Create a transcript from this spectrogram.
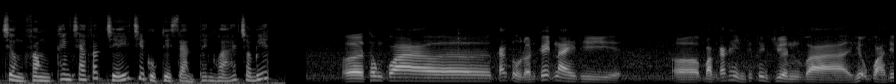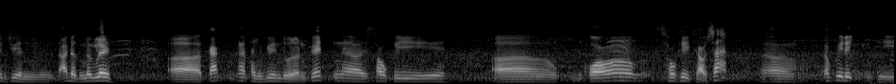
trưởng phòng thanh tra pháp chế chi cục thủy sản Thanh Hóa cho biết. Ờ, thông qua ờ, các tổ đoàn kết này thì ờ, bằng các hình thức tuyên truyền và hiệu quả tuyên truyền đã được nâng lên. các thành viên tổ đoàn kết sau khi có sau khi khảo sát các quy định thì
